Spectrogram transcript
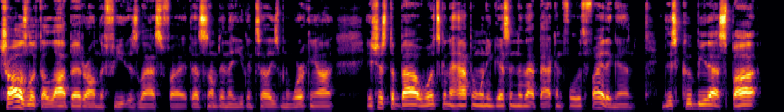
Charles looked a lot better on the feet his last fight. That's something that you can tell he's been working on. It's just about what's going to happen when he gets into that back and forth fight again. This could be that spot.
